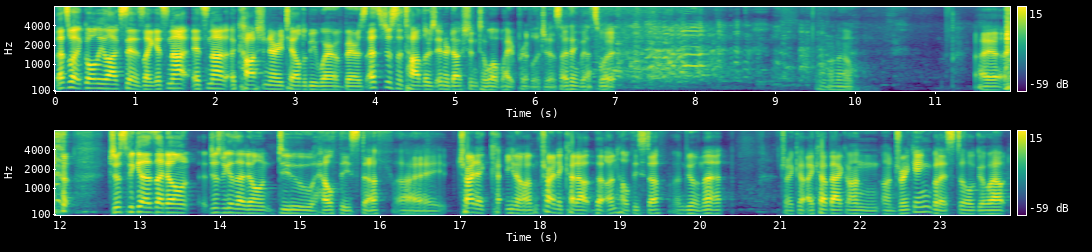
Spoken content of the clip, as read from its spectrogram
that's what Goldilocks is. Like it's not it's not a cautionary tale to beware of bears. That's just a toddler's introduction to what white privilege is. I think that's what. I don't know. I uh, just because I don't just because I don't do healthy stuff, I try to you know I'm trying to cut out the unhealthy stuff. I'm doing that. I try cut, I cut back on on drinking, but I still go out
